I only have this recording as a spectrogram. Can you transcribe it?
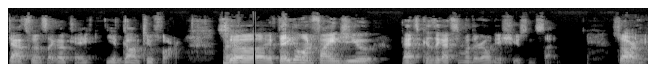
that's when it's like, okay, you've gone too far. So uh, if they go and find you, that's because they got some of their own issues inside. Sorry.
